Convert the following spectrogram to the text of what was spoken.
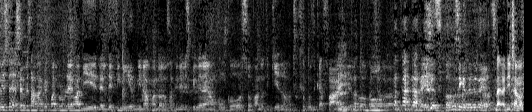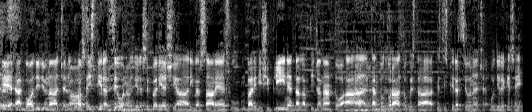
Questo è sempre stato anche un po' il problema di- del definirmi, no? quando non so, ti devi iscrivere a un concorso, quando ti chiedono ma tu che musica fai, Mm. io boh, faccio la musica del Rezzo. La musica del Rezzo. Beh, diciamo che eh, godi di una cioè, di No, grossa sì, ispirazione, vuol dire, se poi riesci a riversare su varie discipline, dall'artigianato al cantautorato, questa questa ispirazione, cioè, vuol dire che sei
